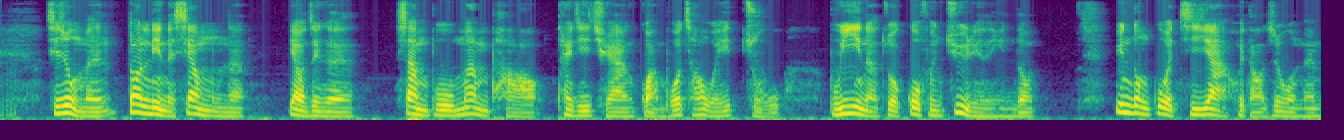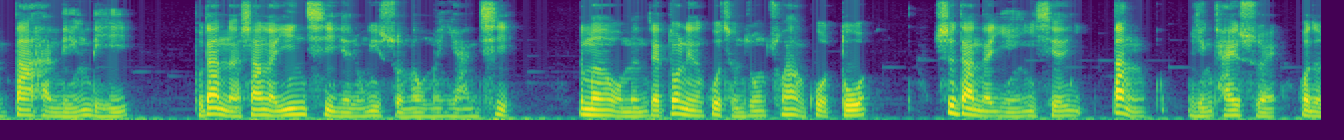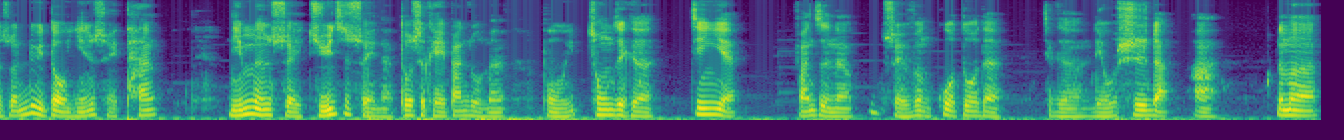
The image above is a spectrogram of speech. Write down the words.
其实我们锻炼的项目呢，要这个散步、慢跑、太极拳、广播操为主，不宜呢做过分剧烈的运动。运动过激呀，会导致我们大汗淋漓，不但呢伤了阴气，也容易损了我们阳气。那么我们在锻炼的过程中出汗过多，适当的饮一些淡。盐开水，或者说绿豆饮水汤、柠檬水、橘子水呢，都是可以帮助我们补充这个津液，防止呢水分过多的这个流失的啊。那么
